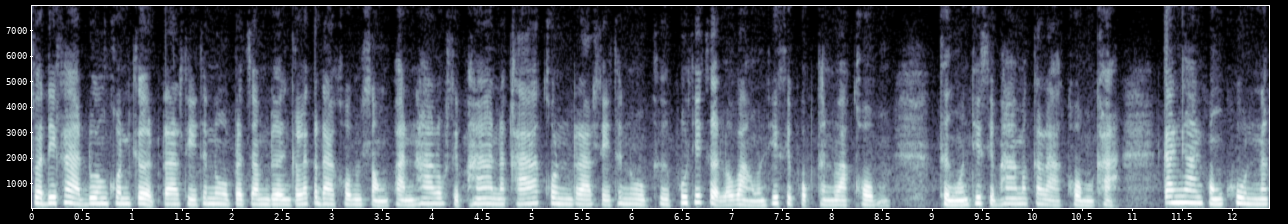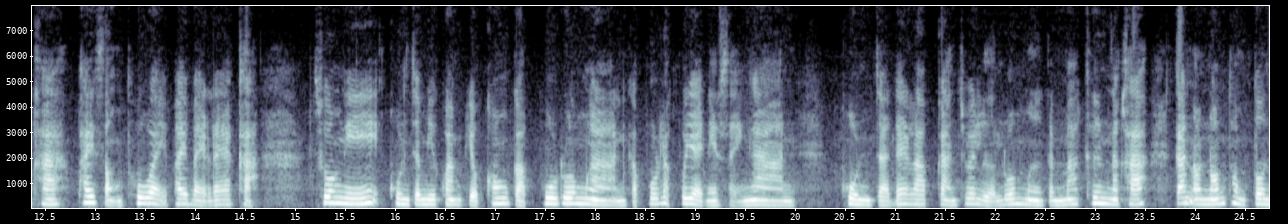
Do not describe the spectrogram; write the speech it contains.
สวัสดีค่ะ ดวงคนเกิดราศีธนูประจำเดือนกรกฎาคม 2565 นะคะ คนราศีธนูคือผู้ที่เกิดระหว่างวันที่ 16 ธันวาคม ถึงวันที่ 15 มกราคมค่ะ การงานของคุณนะคะไพ่สองถ้วยไพ่ใบแรกค่ะ ช่วงนี้คุณจะมีความเกี่ยวข้องกับผู้ร่วมงาน กับผู้หลักผู้ใหญ่ในสายงาน คุณจะได้รับการช่วยเหลือร่วมมือกันมากขึ้นนะคะ การอ่อนน้อมถ่อมตน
